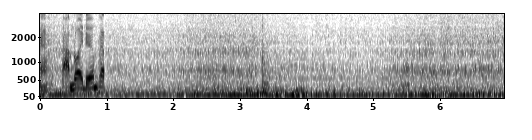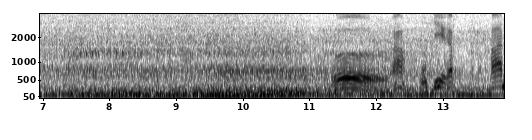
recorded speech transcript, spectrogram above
นะสามรอยเดิมครับ เคครับผ่าน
